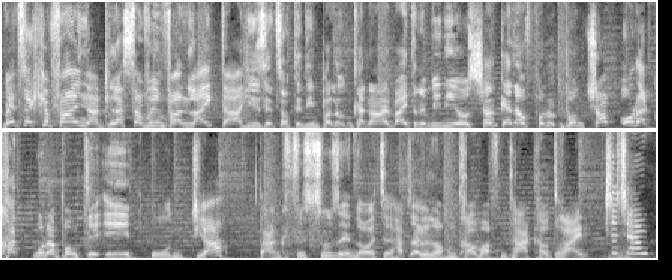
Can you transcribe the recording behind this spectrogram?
Wenn es euch gefallen hat, lasst auf jeden Fall ein Like da. Hier ist jetzt auch der Team Paluten-Kanal. Weitere Videos schaut gerne auf paluten.shop oder kottbruder.de. Und ja, danke fürs Zusehen, Leute. Habt alle noch einen traumhaften Tag. Haut rein. Ciao, ciao.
